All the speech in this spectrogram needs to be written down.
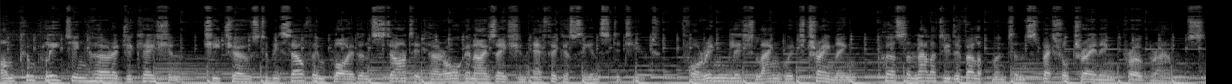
On completing her education, she chose to be self-employed and started her organization Efficacy Institute, for English language training, personality development and special training programs.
